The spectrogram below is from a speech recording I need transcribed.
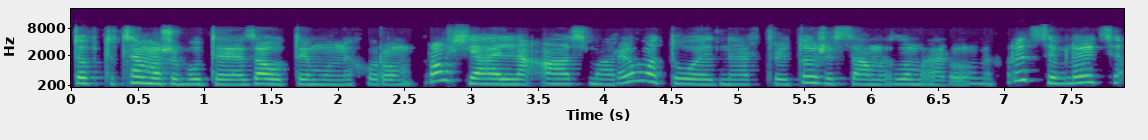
Тобто це може бути з аутоімунних хвороб бронхіальна астма, ревматоїдний артрит, той же самий гломерулонефрит з'являються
